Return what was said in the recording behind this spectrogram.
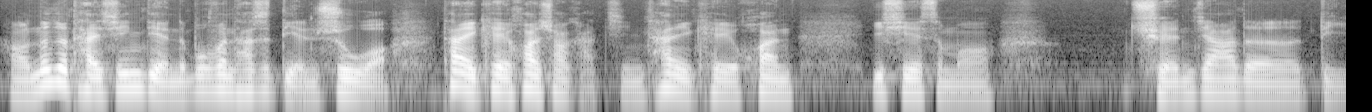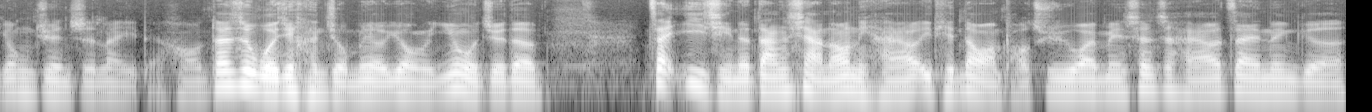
好，那个台新点的部分它是点数哦，它也可以换刷卡金，它也可以换一些什么全家的抵用券之类的。好，但是我已经很久没有用了，因为我觉得。在疫情的当下，然后你还要一天到晚跑出去外面，甚至还要在那个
